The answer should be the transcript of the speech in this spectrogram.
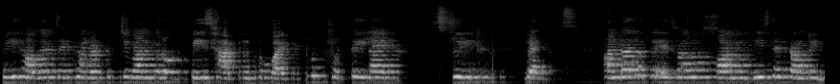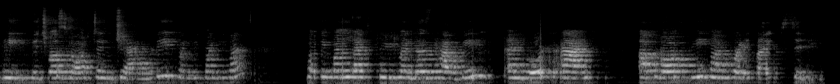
3,661 crore rupees have been provided to 30 lakh street vendors. Under the phase 1 of Swanidhi Se which was launched in January 2021, 31 lakh street vendors have been enrolled and across the 125 cities.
